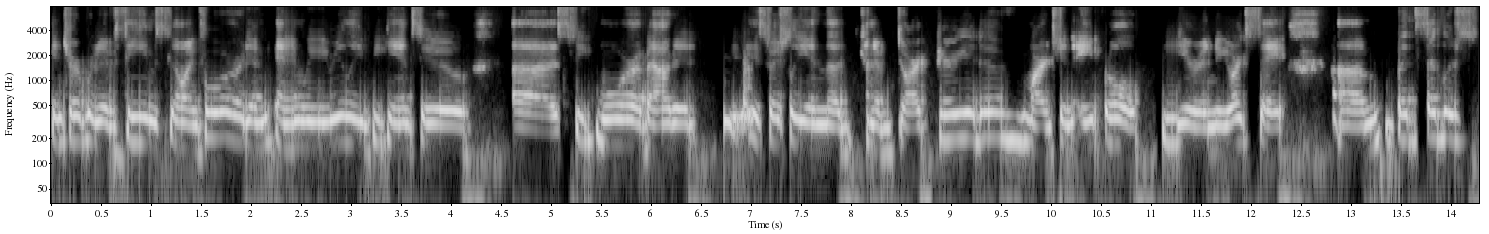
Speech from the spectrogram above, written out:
interpretive themes going forward, and, and we really began to uh, speak more about it, especially in the kind of dark period of March and April here in New York State. Um, but settlers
